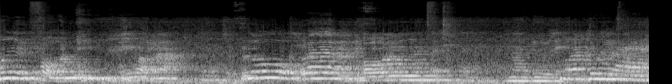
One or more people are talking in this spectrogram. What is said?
มืดฝนนี่บอกละลูกเริ่มบน มา ดูแล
